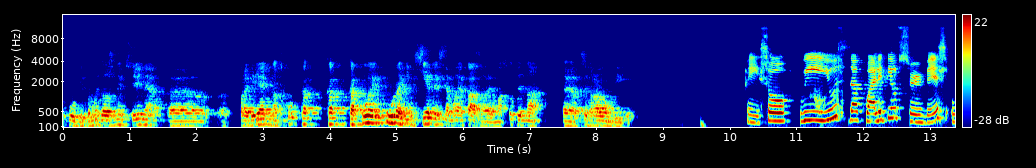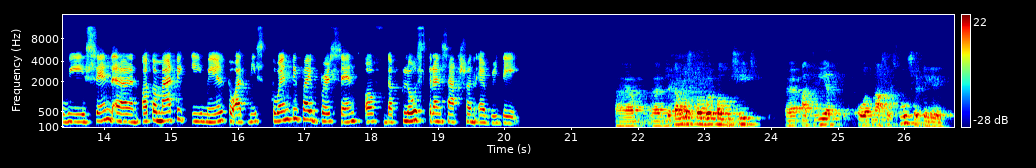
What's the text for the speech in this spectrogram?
услуги, то мы должны все время э, проверять, насколько, как- как- какой уровень сервиса мы оказываем, особенно э, в цифровом виде. Okay, so we use the quality of service. We send an automatic email to at least 25% of the closed transaction every day. Э, э, Для того, чтобы получить э, ответ от наших слушателей,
